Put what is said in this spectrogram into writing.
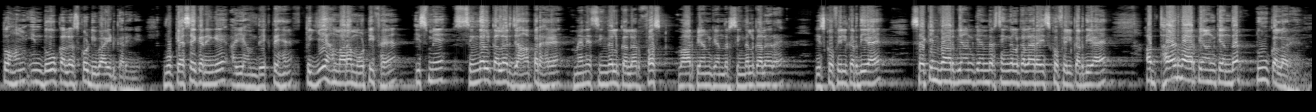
तो हम इन दो कलर्स को डिवाइड करेंगे। वो कैसे करेंगे? आइए हम देखते हैं। तो ये हमारा मोटिफ है। इसमें सिंगल कलर जहाँ पर है, मैंने single colour first warp yarn के अंदर सिंगल कलर है, इसको फिल कर दिया है। सेकंड वार प्यान के अंदर सिंगल कलर है, इसको फिल कर दिया है। अब थर्ड वार प्यान के अंदर टू कलर है।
